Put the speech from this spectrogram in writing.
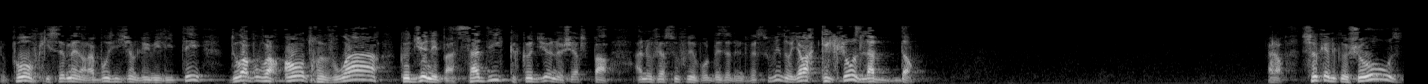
Le pauvre qui se met dans la position de l'humilité doit pouvoir entrevoir que Dieu n'est pas sadique, que Dieu ne cherche pas à nous faire souffrir pour le plaisir de nous faire souffrir, il doit y avoir quelque chose là-dedans. Alors, ce quelque chose,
